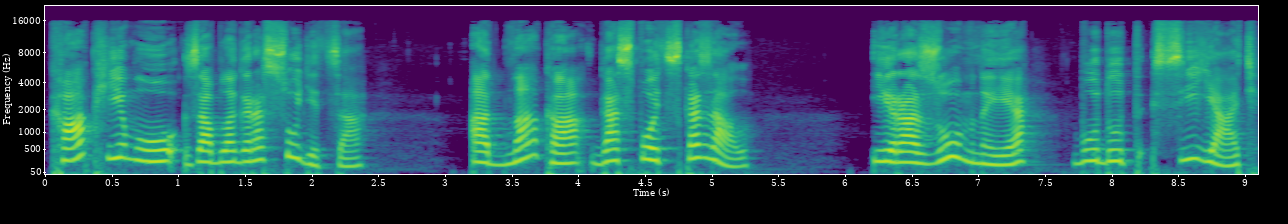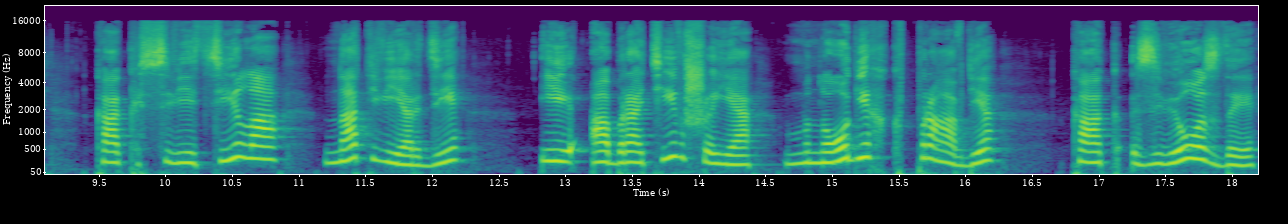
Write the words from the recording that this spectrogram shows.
как ему заблагорассудится. Однако Господь сказал, и разумные будут сиять, как светило на тверди, и обратившие многих к правде, как звезды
